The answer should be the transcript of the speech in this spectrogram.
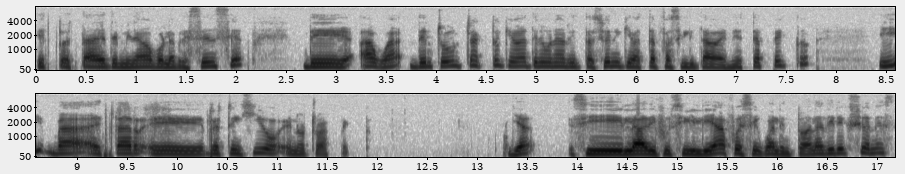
esto está determinado por la presencia de agua dentro de un tracto que va a tener una orientación y que va a estar facilitada en este aspecto y va a estar eh, restringido en otro aspecto. ¿Ya? Si la difusibilidad fuese igual en todas las direcciones,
